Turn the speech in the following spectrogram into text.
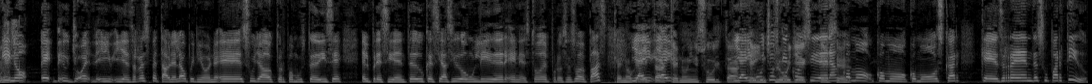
y no eh, eh, yo, eh, y, y es respetable la opinión eh, suya, doctor Pomo. Usted dice el presidente Duque sí ha sido un líder en esto del proceso de paz. Que no Y hay- grita, y hay- que no insulta, Y hay que muchos incluye, que consideran que se- como, como, como Oscar que es rehén de su partido,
